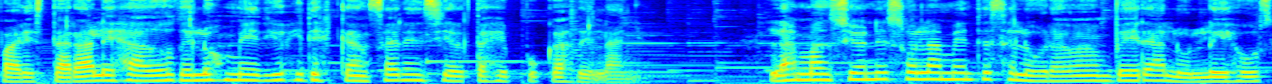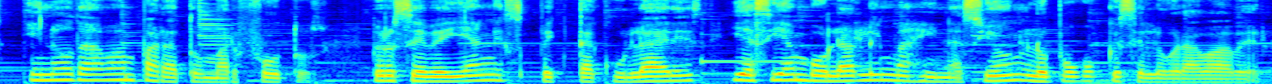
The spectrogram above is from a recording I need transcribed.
para estar alejados de los medios y descansar en ciertas épocas del año. Las mansiones solamente se lograban ver a lo lejos y no daban para tomar fotos, pero se veían espectaculares y hacían volar la imaginación lo poco que se lograba ver.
